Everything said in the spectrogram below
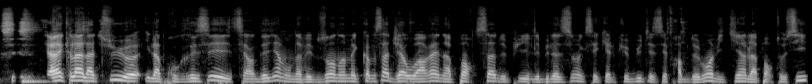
c'est vrai que là, là-dessus, euh, il a progressé. C'est indéniable. On avait besoin d'un mec comme ça. Déjà, Warren apporte ça depuis le début de la saison avec ses quelques buts et ses frappes de loin. Vitinha l'apporte aussi.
